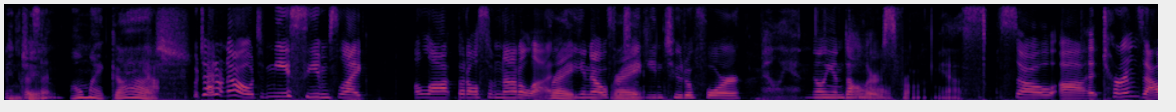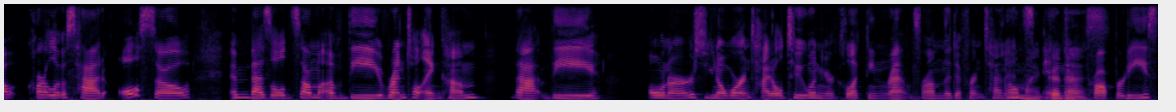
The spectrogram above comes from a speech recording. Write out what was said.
in, In prison. jail. Oh my gosh. Which I don't know. To me, seems like a lot, but also not a lot. Right, You know, for right. taking two to four Million million dollars. from yes. So uh, it turns out Carlos had also embezzled some of the rental income that the owners, you know, were entitled to when you're collecting rent from the different tenants Oh in their properties.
